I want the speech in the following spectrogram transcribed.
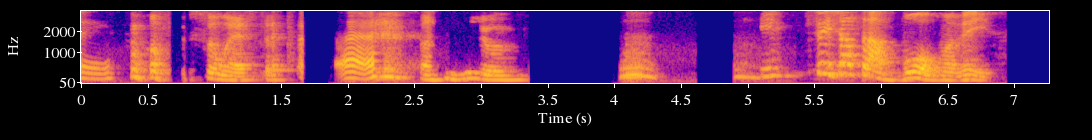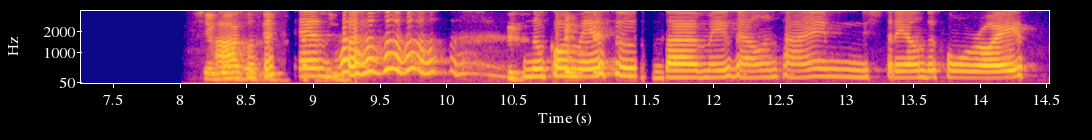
Sim. uma pressão extra. É. Maravilhoso. E você já travou alguma vez? Chegou ah, com certeza. no começo da May Valentine, estreando com o Royce,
